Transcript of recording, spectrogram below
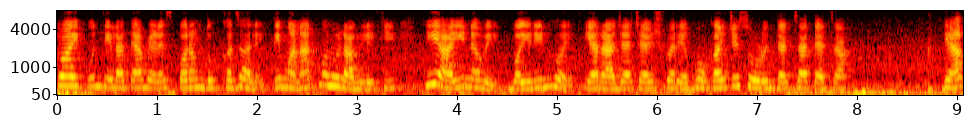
तो ऐकून तिला त्यावेळेस परम दुःख झाले. ती मनात म्हणू लागली की ही आई नव्हे वैरीन होय. या राजाचे ऐश्वर भोगायचे सोडून त्याचा त्याचा त्याग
